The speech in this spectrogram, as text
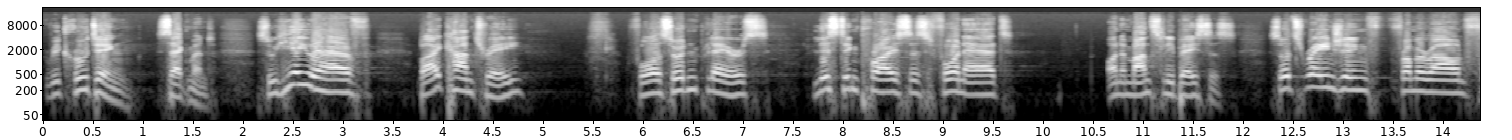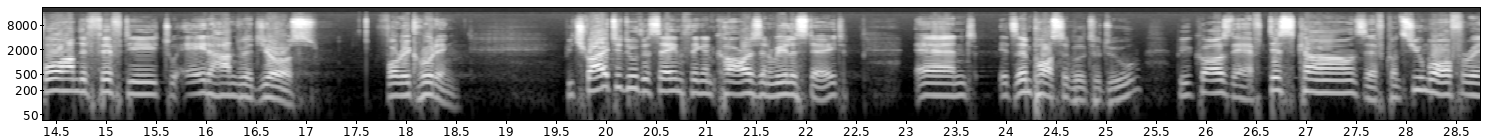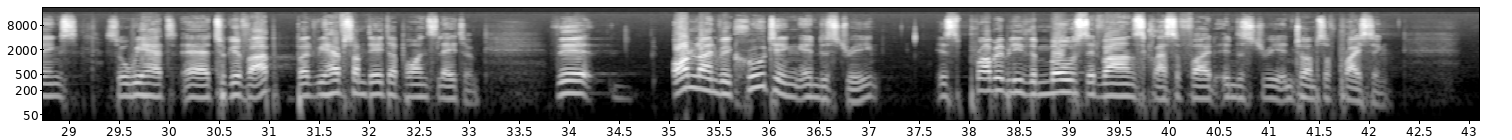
recruiting segment. So here you have, by country, for certain players, listing prices for an ad on a monthly basis. So it's ranging from around 450 to 800 euros for recruiting. We try to do the same thing in cars and real estate, and it's impossible to do because they have discounts, they have consumer offerings. So we had uh, to give up, but we have some data points later. The online recruiting industry is probably the most advanced classified industry in terms of pricing.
